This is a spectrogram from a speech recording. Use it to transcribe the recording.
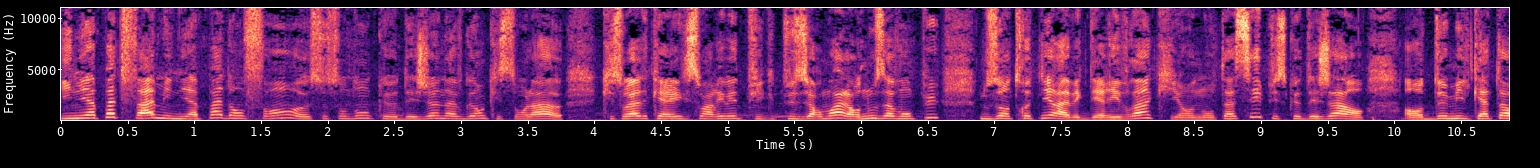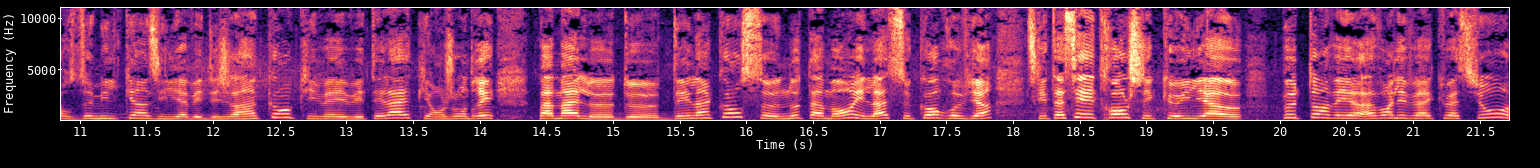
Il n'y a pas de femmes, il n'y a pas d'enfants. Ce sont donc des jeunes Afghans qui sont là, qui sont là, qui sont arrivés depuis plusieurs mois. Alors nous avons pu nous entretenir avec des riverains qui en ont assez, puisque déjà en, en 2014-2015, il y avait déjà un camp qui avait été là, qui a engendré pas mal euh, de délinquance euh, notamment. Et là, ce camp revient. Ce qui est assez étrange, c'est qu'il y a euh, peu de temps av- avant l'évacuation,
